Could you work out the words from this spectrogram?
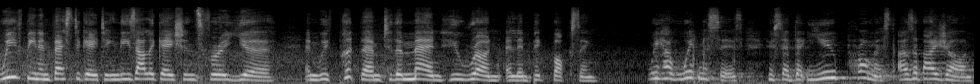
We've been investigating these allegations for a year and we've put them to the men who run Olympic boxing. We have witnesses who said that you promised Azerbaijan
